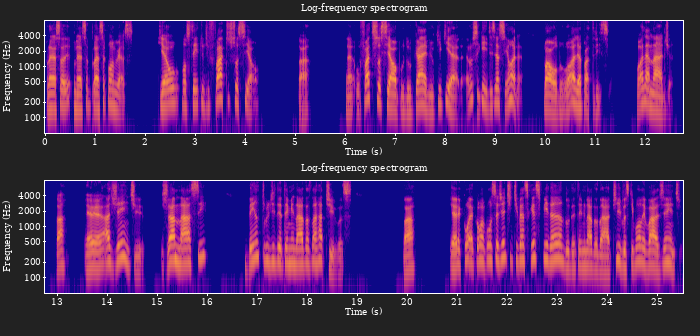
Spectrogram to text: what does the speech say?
para essa, essa, essa conversa, que é o conceito de fato social. Tá? É, o fato social para o Durkheim, o que, que era? Era o seguinte, dizia assim, olha, Paulo, olha a Patrícia, olha a Nádia, tá? É, a gente já nasce dentro de determinadas narrativas, tá? É como, é como se a gente estivesse respirando determinadas narrativas que vão levar a gente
